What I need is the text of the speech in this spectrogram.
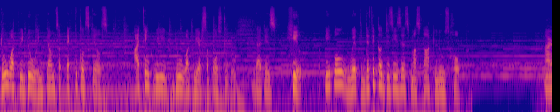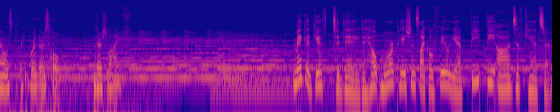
do what we do in terms of technical skills, I think we do what we are supposed to do, that is heal. People with difficult diseases must not lose hope. I always believe where there's hope, there's life. Make a gift today to help more patients like Ofelia beat the odds of cancer.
